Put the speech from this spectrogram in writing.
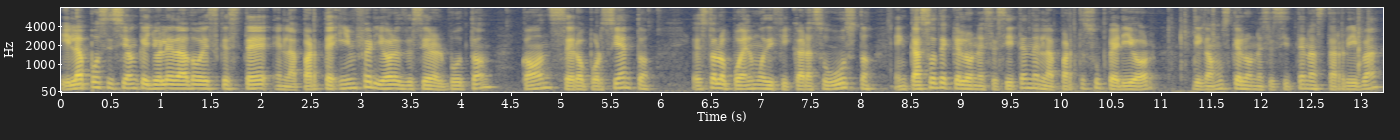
Y la posición que yo le he dado es que esté en la parte inferior, es decir, el botón, con 0%. Esto lo pueden modificar a su gusto. En caso de que lo necesiten en la parte superior, digamos que lo necesiten hasta arriba,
